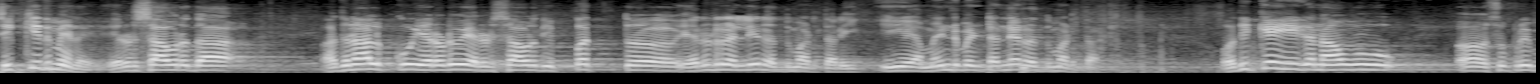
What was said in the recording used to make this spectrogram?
ಸಿಕ್ಕಿದ ಮೇಲೆ ಎರಡು ಸಾವಿರದ ಹದಿನಾಲ್ಕು, ಎರಡು ಎರಡು ಸಾವಿರದ ಇಪ್ಪತ್ತ, ಎರಡರಲ್ಲಿ ರದ್ದು ಮಾಡ್ತಾರೆ. ಈ- ಅಮೆಂಡ್ಮೆಂಟನ್ನೇ ರದ್ದು ಮಾಡ್ತಾರೆ. ಅದಕ್ಕೆ ಈಗ ನಾವು ಸುಪ್ರೀಂ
